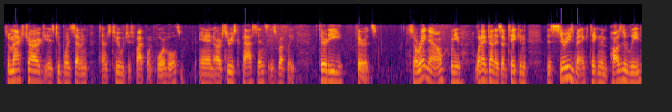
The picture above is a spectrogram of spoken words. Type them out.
So max charge is 2.7 times 2, which is 5.4 volts, and our series capacitance is roughly 30 farads. So right now, when you what I've done is I've taken this series bank, taken the positive lead,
